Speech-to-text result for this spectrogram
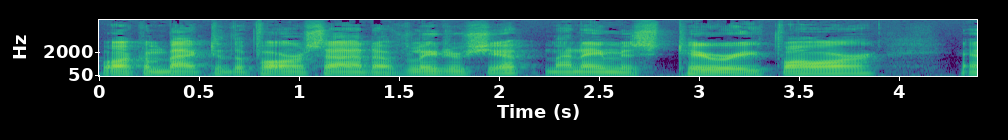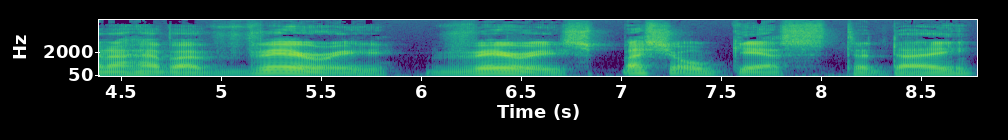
Welcome back to the Far Side of Leadership. My name is Terry Farr, and I have a very, very special guest today.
